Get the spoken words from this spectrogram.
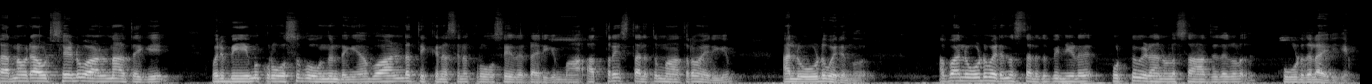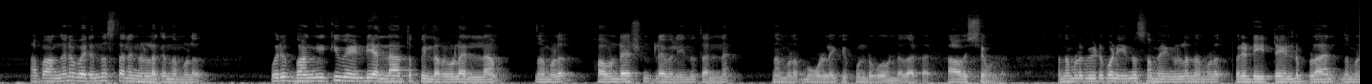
കാരണം ഒരു ഔട്ട്സൈഡ് വാളിനകത്തേക്ക് ഒരു ബീം ക്രോസ് പോകുന്നുണ്ടെങ്കിൽ ആ വാളിന്റെ തിക്നെസ്സിനെ ക്രോസ് ചെയ്തിട്ടായിരിക്കും അത്രയും സ്ഥലത്ത് മാത്രമായിരിക്കും ആ ലോഡ് വരുന്നത്. അപ്പോൾ ആ ലോഡ് വരുന്ന സ്ഥലത്ത് പിന്നീട് പൊട്ടുവിടാനുള്ള സാധ്യതകൾ കൂടുതലായിരിക്കും. അപ്പോൾ അങ്ങനെ വരുന്ന സ്ഥലങ്ങളിലൊക്കെ നമ്മൾ ഒരു ഭംഗിക്ക് വേണ്ടിയല്ലാത്ത പില്ലറുകളെല്ലാം നമ്മൾ ഫൗണ്ടേഷൻ ലെവലിൽ നിന്ന് തന്നെ നമ്മൾ മുകളിലേക്ക് കൊണ്ടുപോകേണ്ടതായിട്ട് ആവശ്യമുണ്ട്. നമ്മൾ വീട് പണിയുന്ന സമയങ്ങളിൽ നമ്മൾ ഒരു ഡീറ്റെയിൽഡ് പ്ലാൻ നമ്മൾ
